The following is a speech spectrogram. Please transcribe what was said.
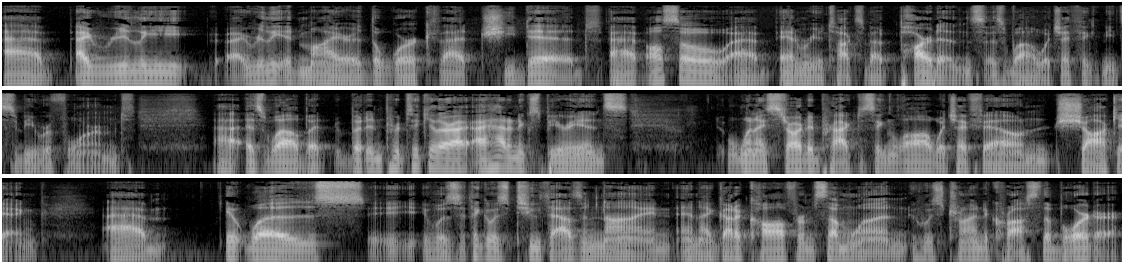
Uh, I really, I really admired the work that she did. Uh, also, uh, Maria talks about pardons as well, which I think needs to be reformed uh, as well. But, but in particular, I, I had an experience when I started practicing law, which I found shocking. Um, it was it was I think it was 2009 and I got a call from someone who was trying to cross the border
